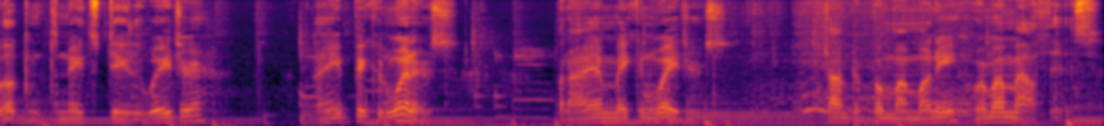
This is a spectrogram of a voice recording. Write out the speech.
Welcome to Nate's Daily Wager. I ain't picking winners, but I am making wagers. Time to put my money where my mouth is.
